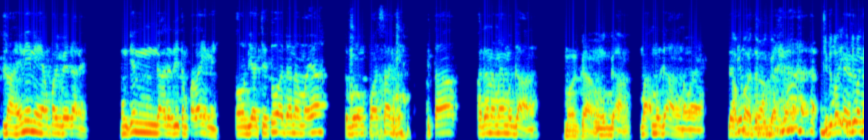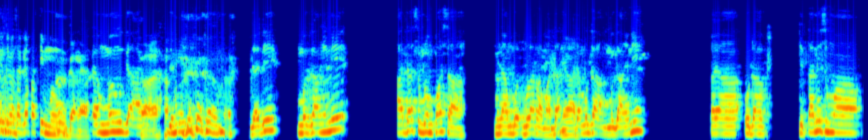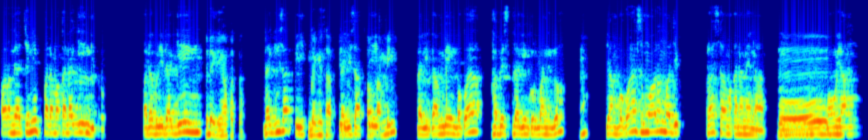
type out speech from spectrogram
Nah ini nih yang paling beda nih. Mungkin nggak ada di tempat lain nih. Kalau di Aceh itu ada namanya sebelum puasa nih kita ada namanya megang, megang, Megang. Ma- megang namanya. Jadi Apa tuh megang? itu itu pasti tulisannya pasti megang ya. Eh, megang. Ah. Jadi jadi megang ini ada sebelum puasa menyambut bulan Ramadan Ya. ada megang. Megang ini kayak udah kita nih semua orang di Aceh ini pada makan daging gitu. Pada beli daging, Itu daging apa tuh? daging sapi, Daging sapi. Daging sapi. Kalau kambing? daging kambing. Pokoknya habis daging kurban itu, Hmm? yang pokoknya semua orang wajib rasa makanan enak. Oh. Mau yang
